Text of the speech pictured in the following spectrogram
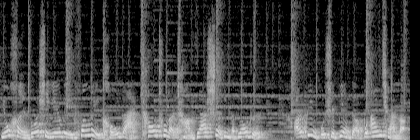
有很多是因为风味口感超出了厂家设定的标准，而并不是变得不安全了。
